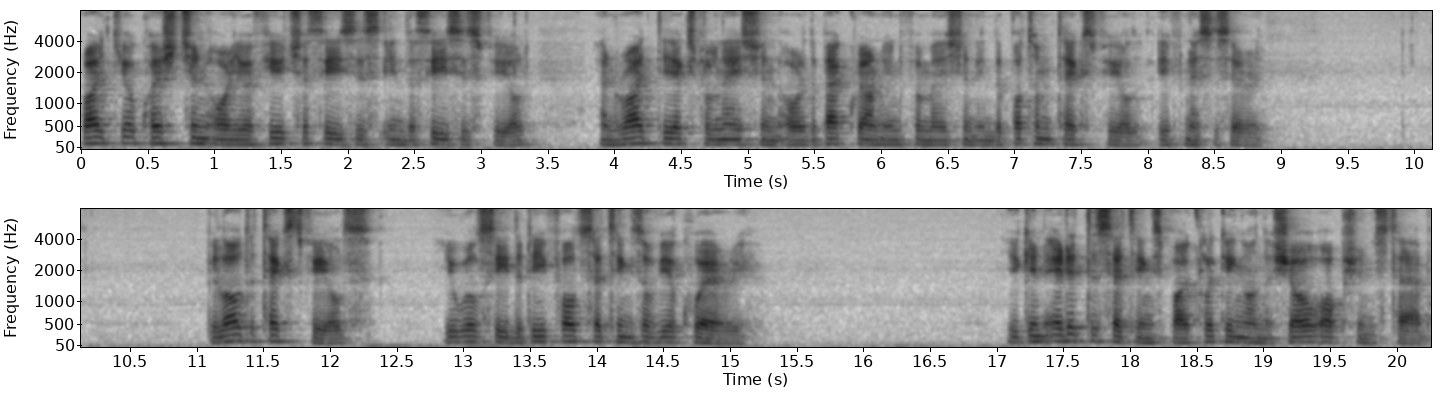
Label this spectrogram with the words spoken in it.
Write your question or your future thesis in the thesis field and write the explanation or the background information in the bottom text field if necessary. Below the text fields, you will see the default settings of your query. You can edit the settings by clicking on the Show Options tab.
